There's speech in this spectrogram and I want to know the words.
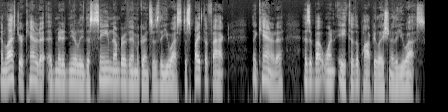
And last year, Canada admitted nearly the same number of immigrants as the U.S., despite the fact that Canada has about one eighth of the population of the U.S.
